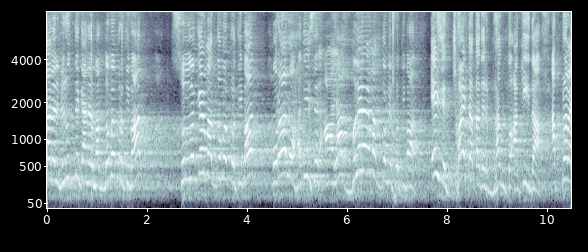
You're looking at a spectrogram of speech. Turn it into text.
গানের বিরুদ্ধে গানের মাধ্যমে প্রতিবাদ সুল্লকের মাধ্যমে প্রতিবাদ, কোরআন ও হাদিসের আয়াত দলিলের মাধ্যমে প্রতিবাদ এই যে ছয়টা তাদের ভ্রান্ত আকিদা, আপনারা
